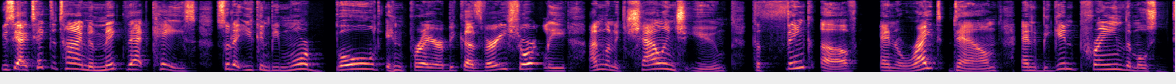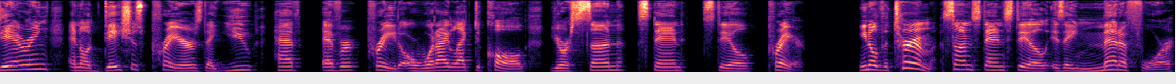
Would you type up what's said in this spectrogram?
You see, I take the time to make that case so that you can be more bold in prayer because very shortly I'm going to challenge you to think of and write down and begin praying the most daring and audacious prayers that you have ever prayed, or what I like to call your sun stand still prayer. You know, the term sun stand still is a metaphor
